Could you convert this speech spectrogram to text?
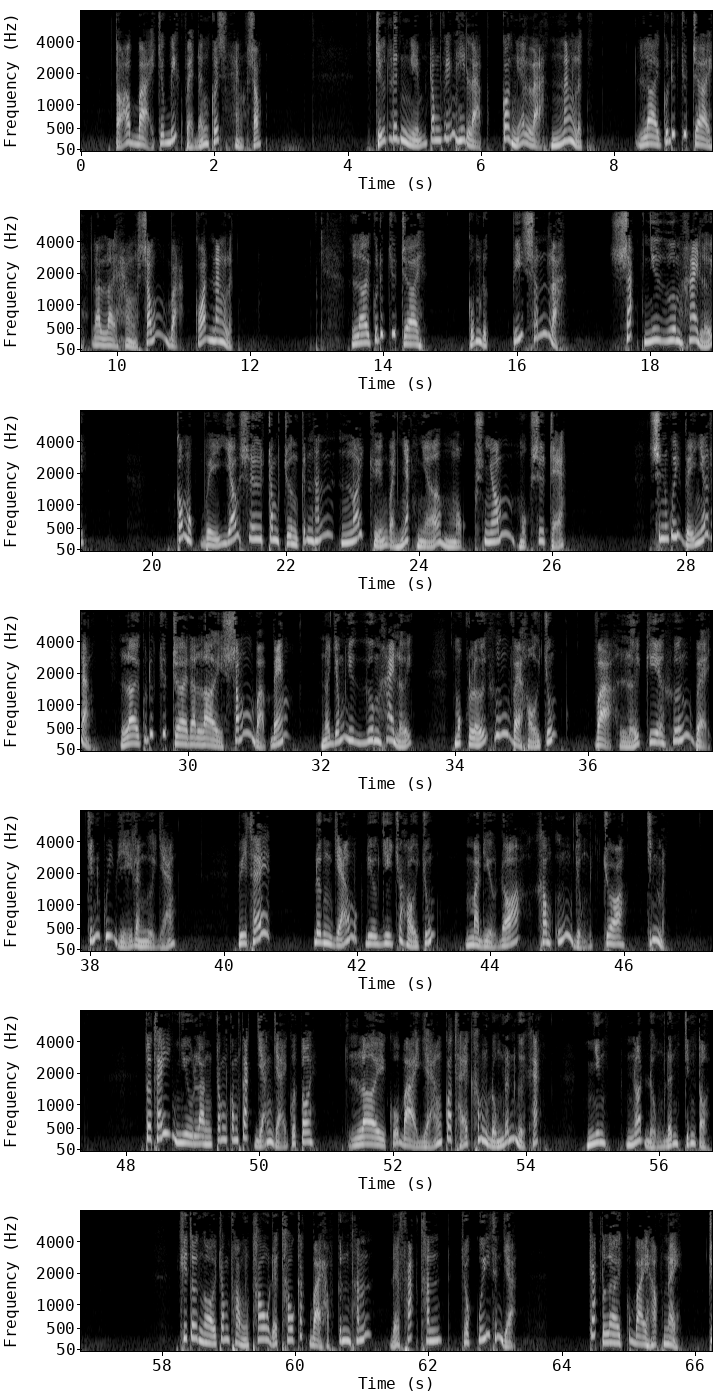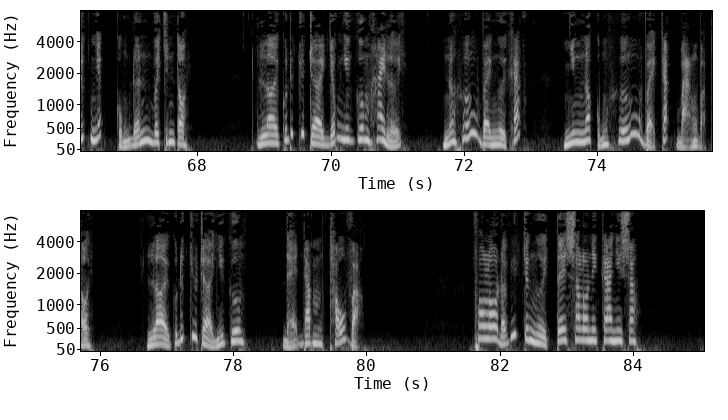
tỏ bài cho biết về Đấng Christ hàng sống. Chữ linh nghiệm trong tiếng Hy Lạp có nghĩa là năng lực. Lời của Đức Chúa Trời là lời hằng sống và có năng lực. Lời của Đức Chúa Trời cũng được ví sánh là sắc như gươm hai lưỡi. Có một vị giáo sư trong trường Kinh Thánh nói chuyện và nhắc nhở một nhóm một sư trẻ. Xin quý vị nhớ rằng, lời của Đức Chúa Trời là lời sống và bén, nó giống như gươm hai lưỡi, một lưỡi hướng về hội chúng và lưỡi kia hướng về chính quý vị là người giảng. Vì thế, đừng giảng một điều gì cho hội chúng mà điều đó không ứng dụng cho chính mình. Tôi thấy nhiều lần trong công tác giảng dạy của tôi, lời của bài giảng có thể không đụng đến người khác, nhưng nó đụng đến chính tôi. Khi tôi ngồi trong phòng thâu để thâu các bài học kinh thánh để phát thanh cho quý thính giả, các lời của bài học này trước nhất cũng đến với chính tôi. Lời của Đức Chúa Trời giống như gươm hai lưỡi, nó hướng về người khác, nhưng nó cũng hướng về các bạn và tôi. Lời của Đức Chúa Trời như gươm, để đâm thấu vào. Phaolô đã viết cho người Tesalonica như sau:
